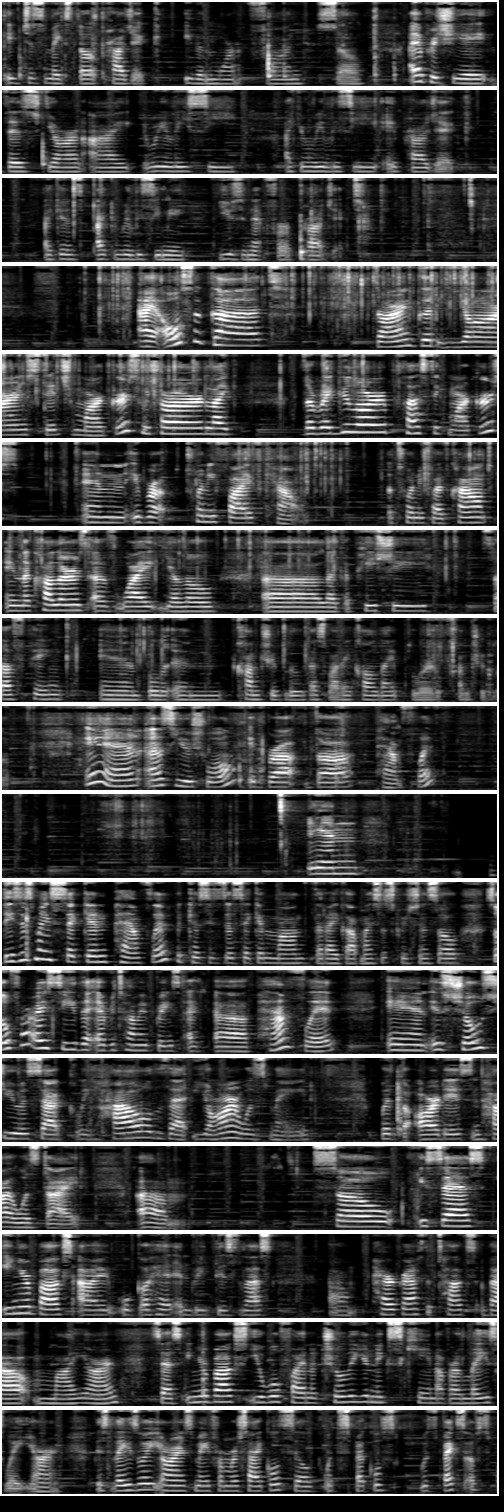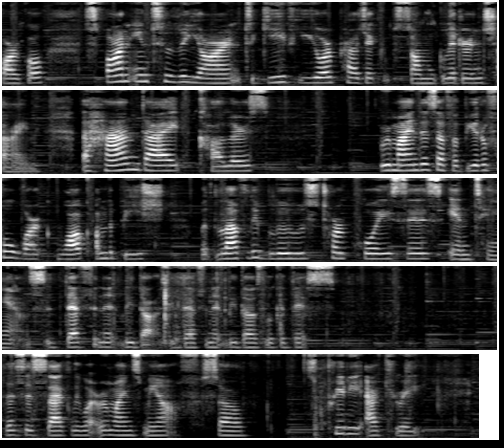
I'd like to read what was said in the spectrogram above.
It just makes the project even more fun. So I appreciate this yarn. I really see I can really see a project. I can, I can really see me using it for a project. I also got darn good yarn stitch markers, which are like the regular plastic markers. And it brought 25 count, a 25 count in the colors of white, yellow, uh, like a peachy, soft pink, and blue and country blue. That's what I call light blue or country blue. And as usual, it brought the pamphlet. And this is my second pamphlet because it's the second month that I got my subscription. So, so far I see that every time it brings a, a pamphlet and it shows you exactly how that yarn was made with the artist and how it was dyed. Um, so it says in your box, I will go ahead and read this last um, paragraph that talks about my yarn. It says, in your box, you will find a truly unique skein of our lace weight yarn. This lace weight yarn is made from recycled silk with speckles with specks of sparkle spun into the yarn to give your project some glitter and shine. The hand-dyed colors remind us of a beautiful walk, walk on the beach with lovely blues, turquoises, and tans. It definitely does. It definitely does. Look at this. This is exactly what reminds me of. So it's pretty accurate.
